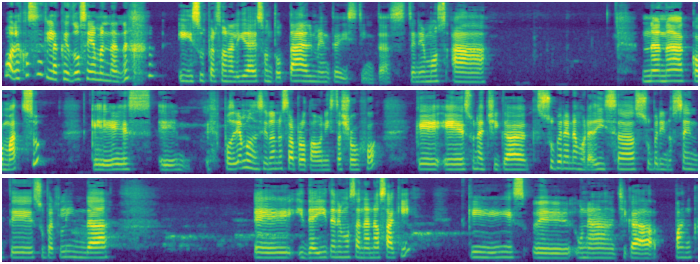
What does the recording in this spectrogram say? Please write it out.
Bueno, las cosas las que dos se llaman Nana y sus personalidades son totalmente distintas. Tenemos a Nana Komatsu, que es, eh, podríamos decirle nuestra protagonista Shoujo, que es una chica súper enamoradiza, súper inocente, súper linda. Eh, y de ahí tenemos a Nana Osaki, que es eh, una chica punk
